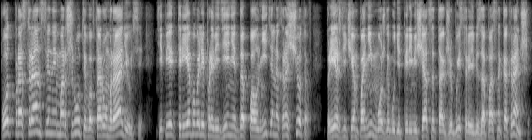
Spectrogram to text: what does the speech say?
подпространственные маршруты во втором радиусе теперь требовали проведения дополнительных расчетов, прежде чем по ним можно будет перемещаться так же быстро и безопасно, как раньше.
